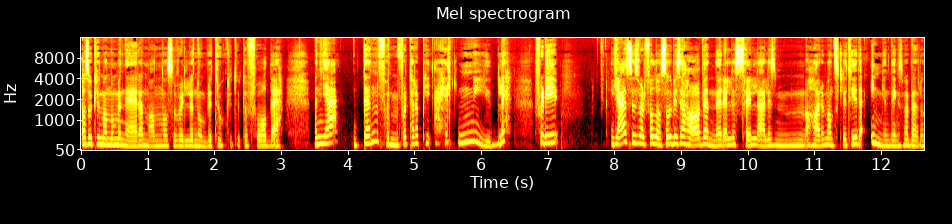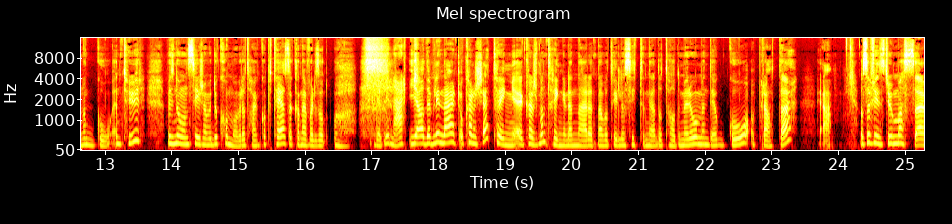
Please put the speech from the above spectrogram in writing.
Og så kunne man nominere en mann, og så ville noen bli trukket ut og få det. Men jeg, den formen for terapi er helt nydelig. Fordi jeg synes i hvert fall også, hvis jeg har venner eller selv er liksom, har en vanskelig tid, det er ingenting som er bedre enn å gå en tur. Hvis noen sier sånn, vil du komme over og ta en kopp te, så kan jeg få litt sånn åh. Det blir nært. Ja, det blir nært. Og kanskje, trenger, kanskje man trenger den nærheten av og til å sitte ned og ta det med ro, men det å gå og prate ja. Og så finnes det jo masse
